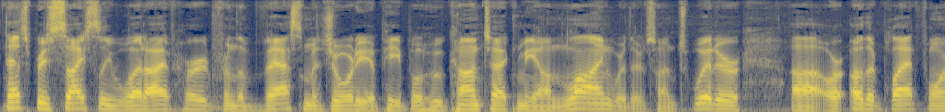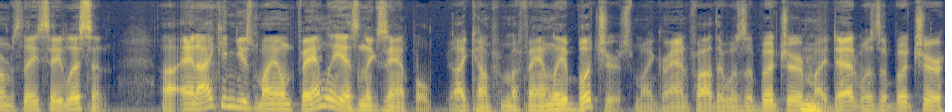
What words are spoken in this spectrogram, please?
That's precisely what I've heard from the vast majority of people who contact me online, whether it's on Twitter uh, or other platforms. They say, listen, uh, and I can use my own family as an example. I come from a family of butchers. My grandfather was a butcher. Mm. My dad was a butcher.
